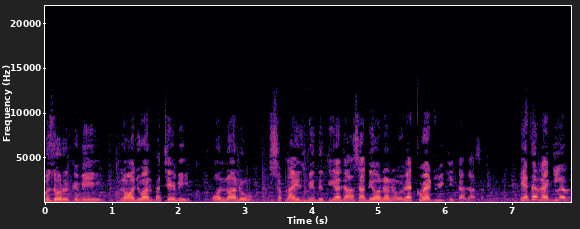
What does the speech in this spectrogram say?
ਬਜ਼ੁਰਗ ਵੀ, ਨੌਜਵਾਨ ਬੱਚੇ ਵੀ, ਉਹਨਾਂ ਨੂੰ ਸਪਲਾਈਜ਼ ਵੀ ਦਿੱਤੀਆਂ ਜਾ ਸਕਦੀਆਂ, ਉਹਨਾਂ ਨੂੰ ਇਵੈਕੂਏਟ ਵੀ ਕੀਤਾ ਜਾ ਸਕਦਾ। ਇਹ ਤਾਂ ਰੈਗੂਲਰ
